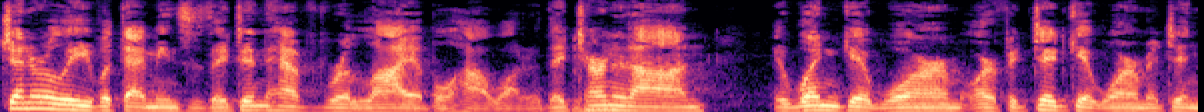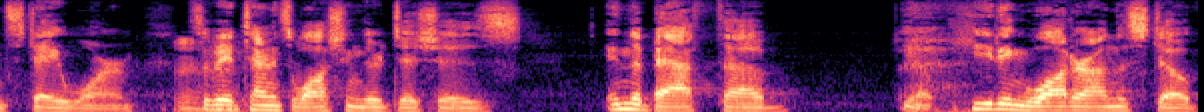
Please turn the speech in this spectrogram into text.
Generally, what that means is they didn't have reliable hot water. They turn Mm-hmm. it on, it wouldn't get warm, or if it did get warm, it didn't stay warm. So we had Mm-hmm. tenants washing their dishes in the bathtub, you know, heating water on the stove.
